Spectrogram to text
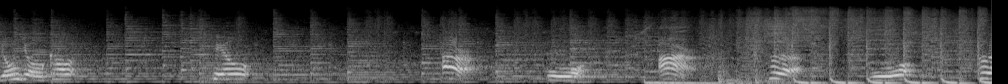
永久 Q Q 二五二四五四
